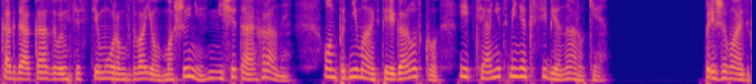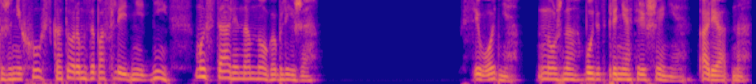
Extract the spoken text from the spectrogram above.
Когда оказываемся с Тимуром вдвоем в машине, не считая охраны, он поднимает перегородку и тянет меня к себе на руки. Прижимаясь к жениху, с которым за последние дни мы стали намного ближе. «Сегодня нужно будет принять решение, Ариадна»,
